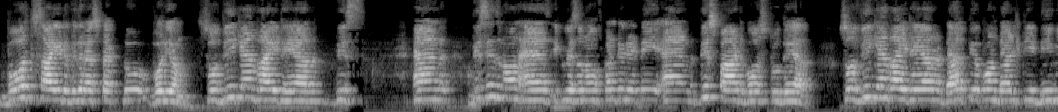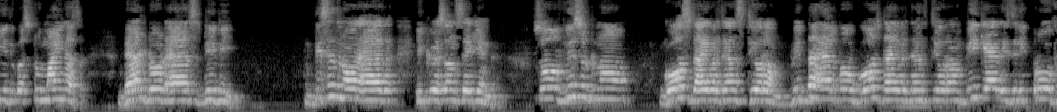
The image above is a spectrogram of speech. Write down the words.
both sides with respect to volume. So we can write here this and this is known as equation of continuity and this part goes to there. So we can write here del p upon del t dv equals to minus del dot s dv. This is known as equation second. So we should know Gauss divergence theorem. With the help of Gauss divergence theorem, we can easily prove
